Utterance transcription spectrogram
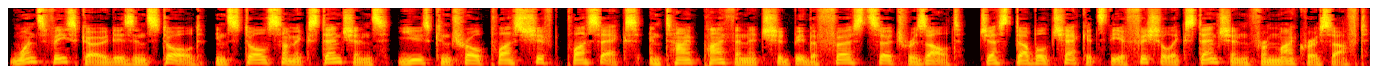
Once VS Code is installed, install some extensions, use Ctrl plus Shift plus X and type Python. It should be the first search result. Just double check it's the official extension from Microsoft.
